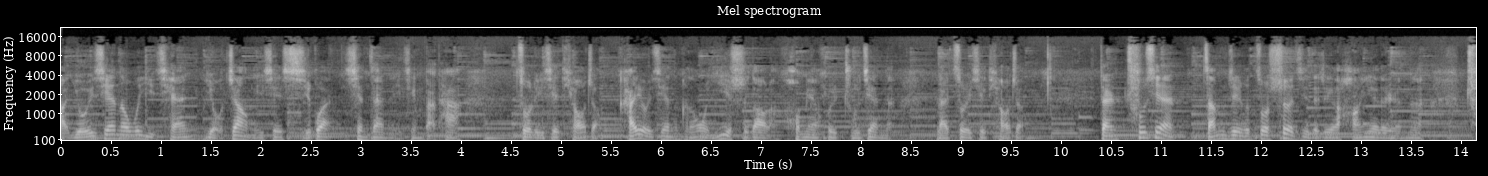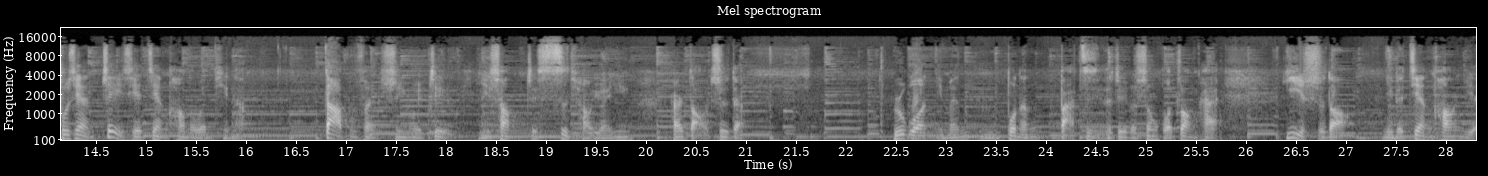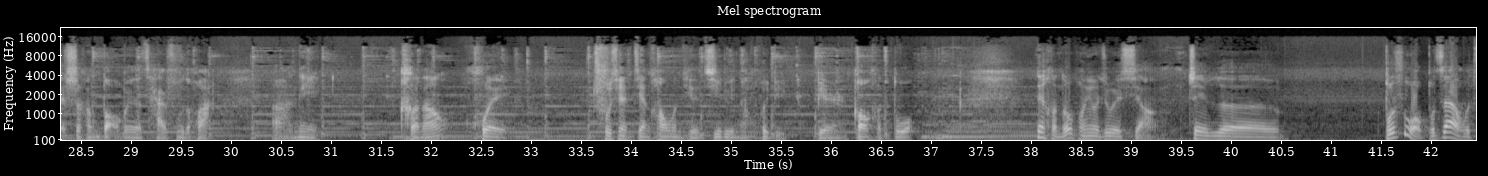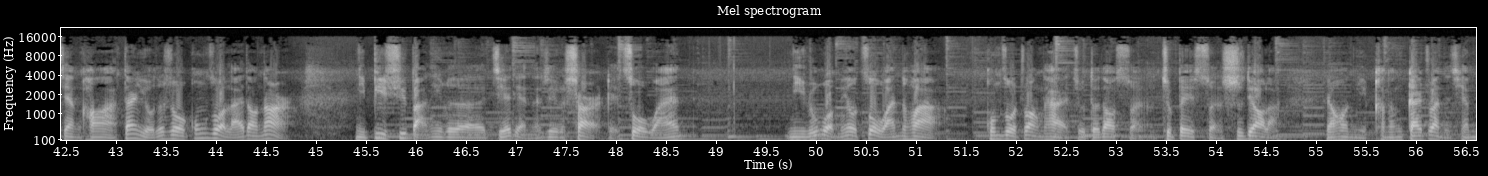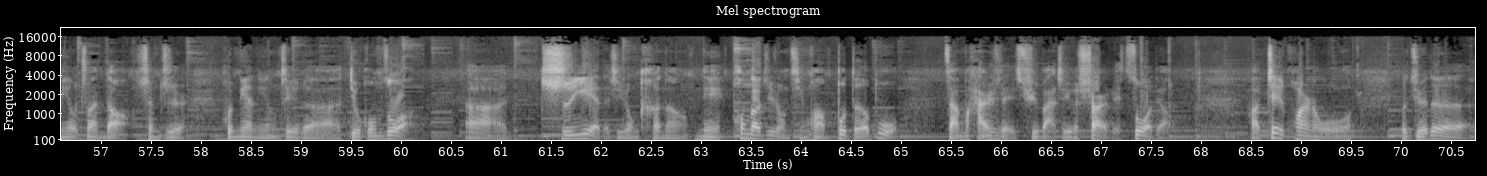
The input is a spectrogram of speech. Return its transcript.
啊，有一些呢，我以前有这样的一些习惯，现在呢，已经把它。做了一些调整，还有一些呢，可能我意识到了，后面会逐渐的来做一些调整。但是出现咱们这个做设计的这个行业的人呢，出现这些健康的问题呢，大部分是因为这以上这四条原因而导致的。如果你们嗯不能把自己的这个生活状态意识到你的健康也是很宝贵的财富的话，啊，你可能会。出现健康问题的几率呢，会比别人高很多。那很多朋友就会想，这个不是我不在乎健康啊，但是有的时候工作来到那儿，你必须把那个节点的这个事儿给做完。你如果没有做完的话，工作状态就得到损，就被损失掉了。然后你可能该赚的钱没有赚到，甚至会面临这个丢工作、啊失业的这种可能。那碰到这种情况，不得不，咱们还是得去把这个事儿给做掉。好，这块儿呢，我我觉得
